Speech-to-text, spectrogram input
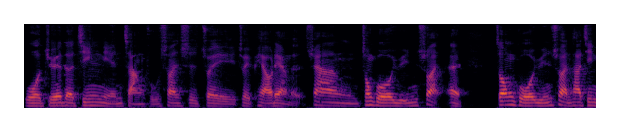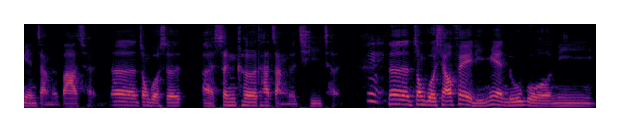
我觉得今年涨幅算是最最漂亮的。像中国云算，哎，中国云算它今年涨了八成，那中国深呃深科它涨了七成。嗯，那中国消费里面，如果你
